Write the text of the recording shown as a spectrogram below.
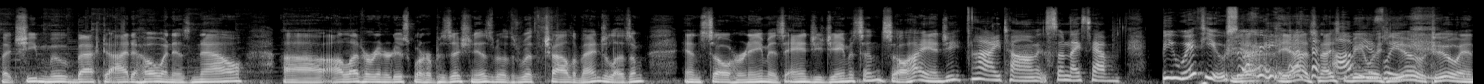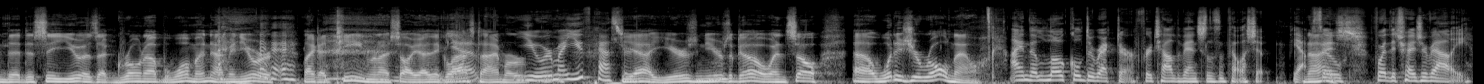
But she moved back to Idaho and is now, uh, I'll let her introduce what her position is, but it's with Child Evangelism. And so her name is Angi Jamieson. So, hi, Angi. Hi, Tom. It's so nice to have be with you. Sorry. Yeah, yeah it's nice to be with you too, and uh, to see you as a grown-up woman. I mean, you were like a teen when I saw you. I think yep. last time, or you were my youth pastor. Yeah, years and years mm-hmm. ago. And so, uh, what is your role now? I'm the local director for Child Evangelism Fellowship. Yeah, nice. so for the Treasure Valley.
